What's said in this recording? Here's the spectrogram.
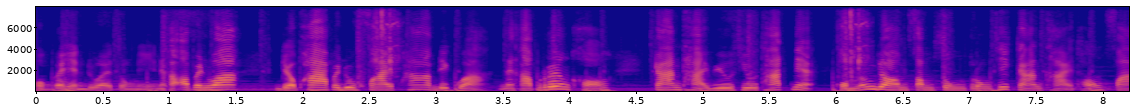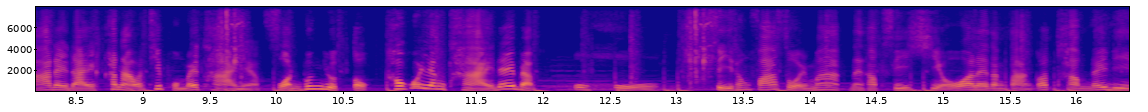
ผมก็เห็นด้วยตรงนี้นะครับ เอาเป็นว่าเดี๋ยวพาไปดูไฟล์ภาพดีกว่านะครับ เรื่องของการถ่ายวิวทิวทัศน์เนี่ยผมต้องยอมซัมซุงตรงที่การถ่ายท้องฟ้าใดๆ ขณะที่ผมไปถ่ายเนี่ยฝนเพิ่งหยุดตกเขาก็ยังถ่ายได้แบบโอ้โห สีท้องฟ้าสวยมากนะครับ สีเขียวอะไรต่างๆ ก็ทำได้ดี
